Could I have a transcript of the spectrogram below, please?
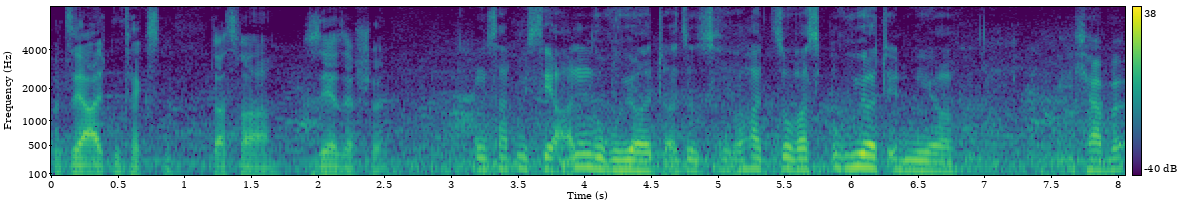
mit sehr alten Texten. Das war sehr, sehr schön. Es hat mich sehr angerührt, also es hat sowas berührt in mir. Ich habe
